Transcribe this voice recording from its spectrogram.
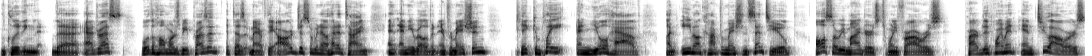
including the address. Will the homeowners be present? It doesn't matter if they are, just so we know ahead of time and any relevant information. Click complete, and you'll have an email confirmation sent to you. Also, reminders 24 hours prior to the appointment and two hours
